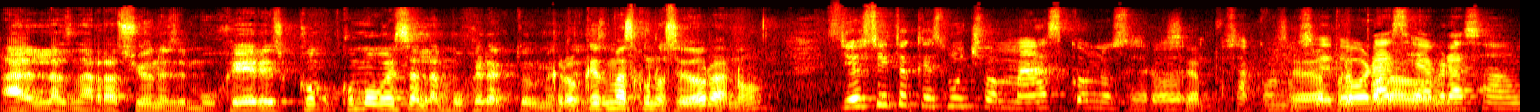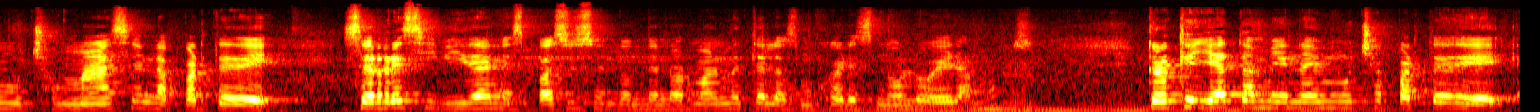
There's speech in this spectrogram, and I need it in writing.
a las narraciones de mujeres. ¿Cómo, cómo ves a la mujer actualmente? Creo que es más conocedora, ¿no? Yo siento que es mucho más conocedora, Se ha- o sea, se ha conocedora, se, ha abrazado mucho más en la parte de ser recibida en espacios en donde normalmente las mujeres no lo éramos. Creo que ya también hay mucha parte de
